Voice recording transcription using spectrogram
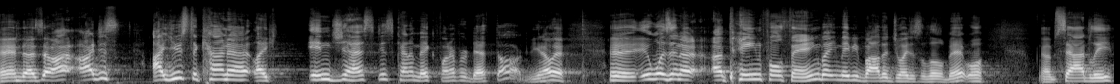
and uh, so I, I just, I used to kind of like in jest, just kind of make fun of her death dog. You know, it, it wasn't a, a painful thing, but maybe bothered Joy just a little bit. Well, um, sadly,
